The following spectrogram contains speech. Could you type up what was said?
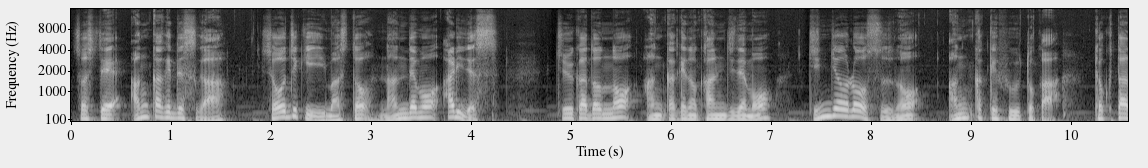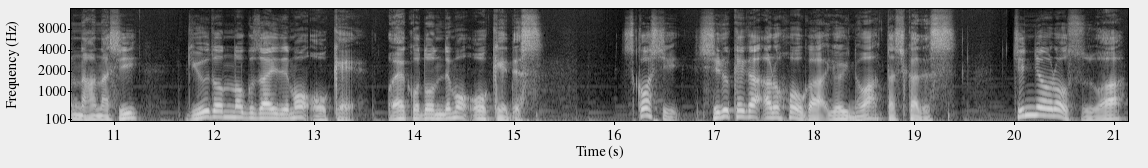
そしてあんかけですが、正直言いますと何でもありです。中華丼のあんかけの感じでも、尋常ロースのあんかけ風とか、極端な話、牛丼の具材でも OK、親子丼でも OK です。少し汁気がある方が良いのは確かです。尋常ロースは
